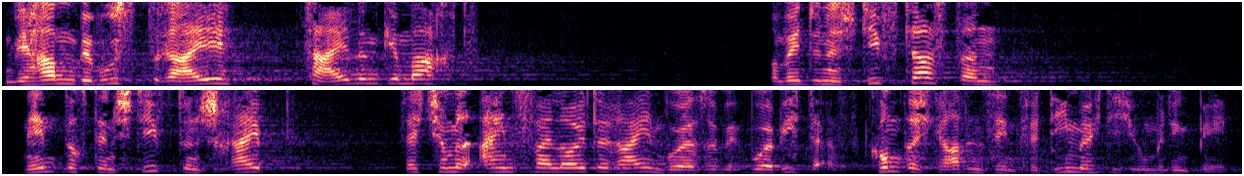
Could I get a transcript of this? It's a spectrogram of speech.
Wir haben bewusst drei Zeilen gemacht. Und wenn du einen Stift hast, dann nehmt doch den Stift und schreibt vielleicht schon mal ein, zwei Leute rein, wo er, wo er kommt euch gerade in den Sinn, für die möchte ich unbedingt beten.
